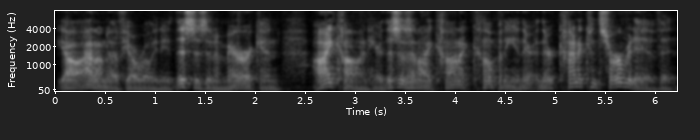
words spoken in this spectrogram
Y'all, I don't know if y'all really need this is an American icon here. This is an iconic company, and they're and they're kind of conservative and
